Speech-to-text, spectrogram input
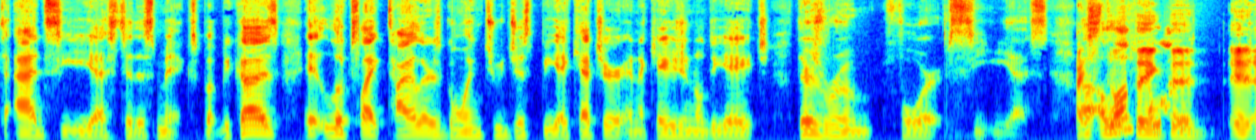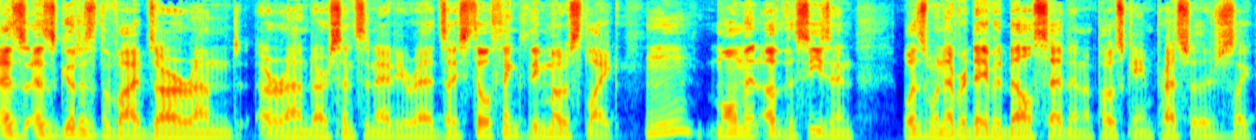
to add CES to this mix, but because it looks like Tyler's going to just be a catcher and occasional DH, there's room for CES. I uh, still along, think along that as as good as the vibes are around around our Cincinnati Reds, I still think the most like hmm, moment of the season was whenever David Bell said in a post game presser, they're just like,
